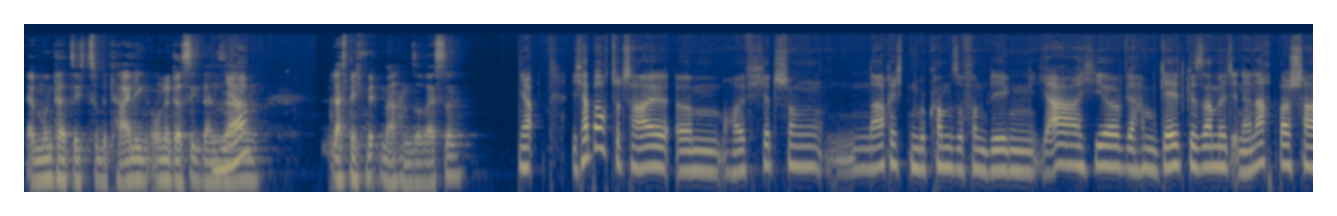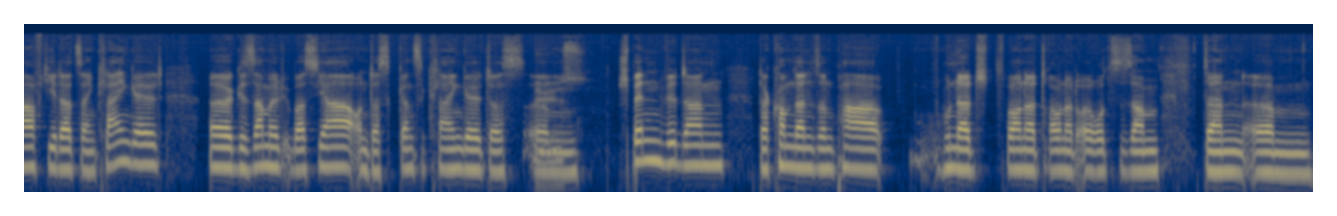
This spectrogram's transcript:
ermuntert, sich zu beteiligen, ohne dass sie dann sagen, ja. lass mich mitmachen, so weißt du. Ja, ich habe auch total ähm, häufig jetzt schon Nachrichten bekommen, so von wegen, ja, hier, wir haben Geld gesammelt in der Nachbarschaft, jeder hat sein Kleingeld äh, gesammelt übers Jahr und das ganze Kleingeld, das ähm, spenden wir dann. Da kommen dann so ein paar 100, 200, 300 Euro zusammen. Dann, ähm,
